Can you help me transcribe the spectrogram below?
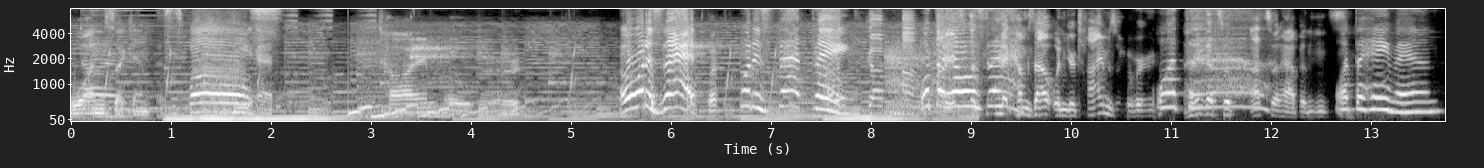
One done. second. This is balls. The Time over. Oh, what is that? What? What is that thing? Oh, God, What the it's hell the is that? That comes out when your time's over. What I think that's what that's what happens. What the hey, man?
